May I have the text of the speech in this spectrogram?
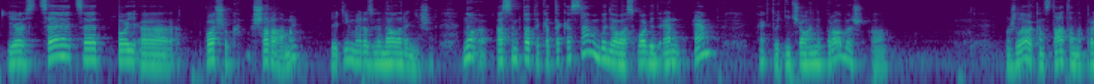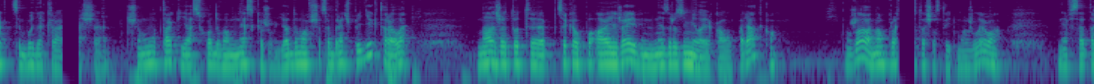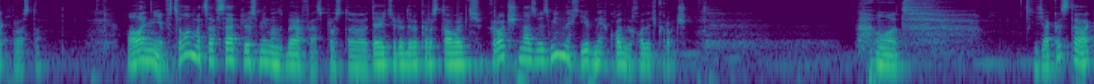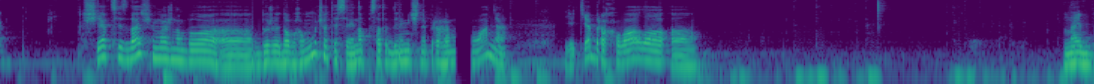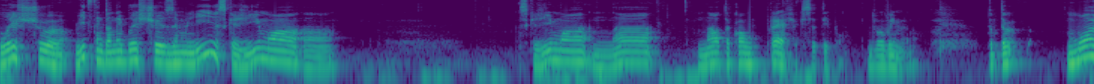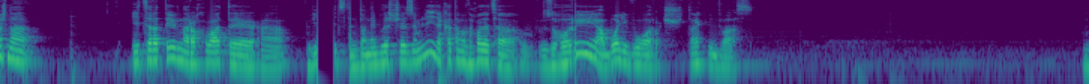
і ось це, це той а, пошук шарами, який ми розглядали раніше. Ну, асимптотика така сама буде у вас O від NM. Так, тут нічого не пробиш. А, можливо, константа на практиці буде краще. Чому так, я сходу вам не скажу. Я думав, що це branch predictor, але у нас же тут е, цикл по A і J, він в незрозуміло якому порядку. Можливо, нам просто щастить, можливо, не все так просто. Але ні, в цілому це все плюс-мінус BFS. Просто деякі люди використовують коротші назви змінних, і в них код виходить коротше. От. Якось так. Ще в цій задачі можна було е, дуже довго мучитися і написати динамічне програмування, яке б рахувало. Е, найближчу відстань до найближчої землі, скажімо, а, скажімо, на, на такому префіксі, типу, двовимірно. Тобто можна ітеративно рахувати відстань до найближчої землі, яка там знаходиться згори або ліворуч, так, від вас.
